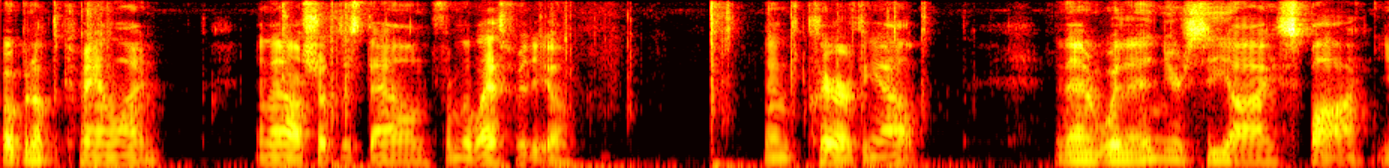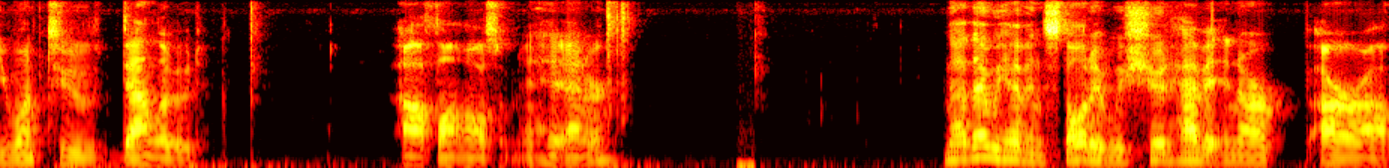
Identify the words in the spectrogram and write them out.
open up the command line, and then I'll shut this down from the last video and clear everything out. And then within your CI SPA, you want to download uh, Font Awesome and hit enter. Now that we have installed it, we should have it in our, our uh,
